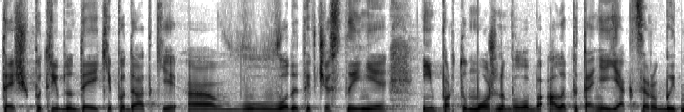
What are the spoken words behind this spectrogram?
те, що потрібно деякі податки вводити в частині імпорту, можна було б, але питання, як це робити.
